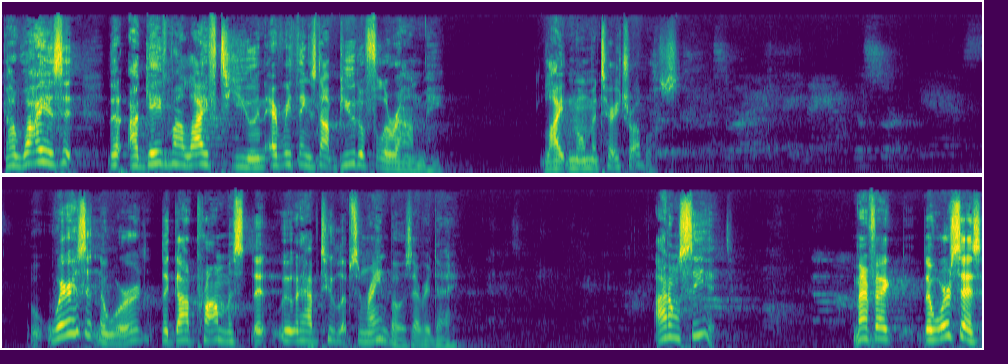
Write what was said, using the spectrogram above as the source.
God, why is it that I gave my life to you and everything's not beautiful around me. Light and momentary troubles. Where is it in the Word that God promised that we would have tulips and rainbows every day? I don't see it. Matter of fact, the Word says,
